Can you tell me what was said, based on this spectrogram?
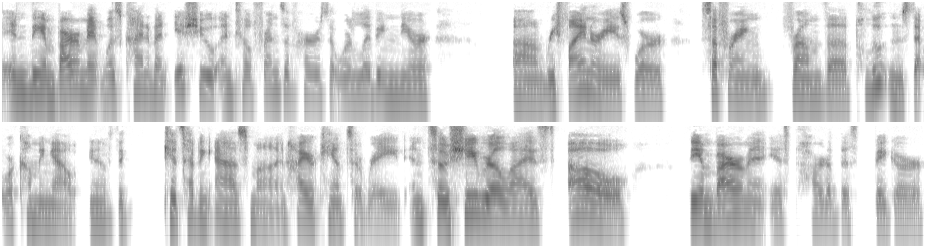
in the environment was kind of an issue until friends of hers that were living near um, refineries were suffering from the pollutants that were coming out you know the kids having asthma and higher cancer rate and so she realized oh the environment is part of this bigger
